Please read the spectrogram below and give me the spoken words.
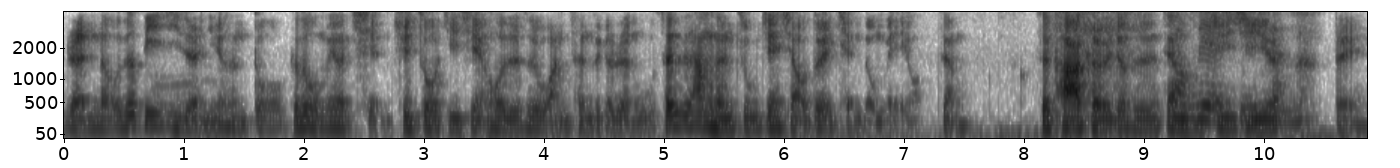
人了，我这低级人员很多，可是我没有钱去做机器人或者是完成这个任务，甚至他们可能组建小队的钱都没有这样子，所以 Parker 就是这样子 GG 了。对，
